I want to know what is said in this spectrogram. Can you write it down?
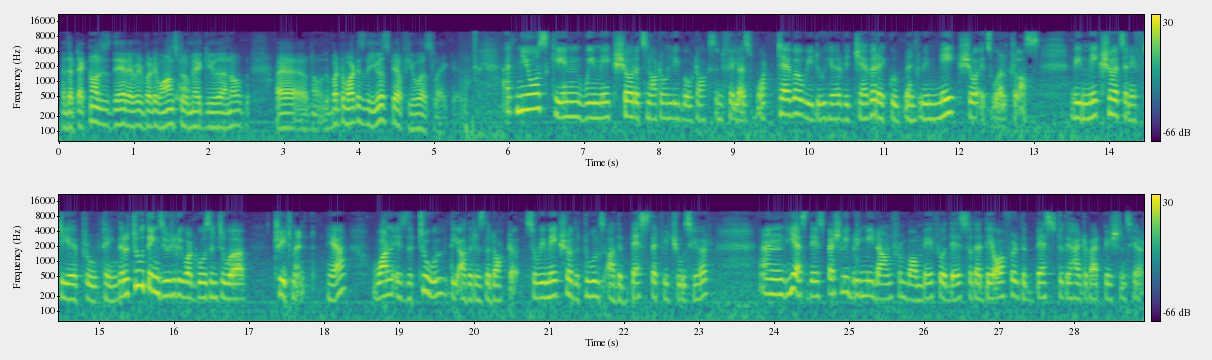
when the technology is there, everybody wants to make you, you know, uh, no, but what is the USP of yours like? At Neoskin, we make sure it's not only Botox and fillers. Whatever we do here, whichever equipment, we make sure it's world class. We make sure it's an FDA approved thing. There are two things usually what goes into a treatment. Yeah, one is the tool, the other is the doctor. So we make sure the tools are the best that we choose here. And yes, they especially bring me down from Bombay for this so that they offer the best to the Hyderabad patients here.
